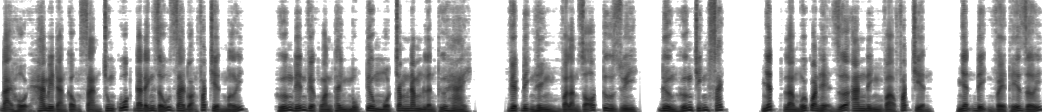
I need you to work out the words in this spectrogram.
Đại hội 20 Đảng Cộng sản Trung Quốc đã đánh dấu giai đoạn phát triển mới, hướng đến việc hoàn thành mục tiêu 100 năm lần thứ hai việc định hình và làm rõ tư duy, đường hướng chính sách, nhất là mối quan hệ giữa an ninh và phát triển, nhận định về thế giới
